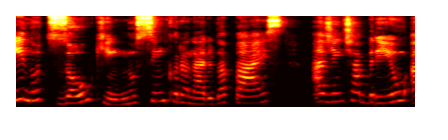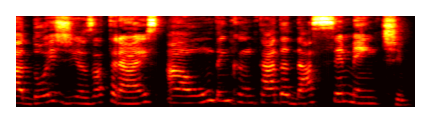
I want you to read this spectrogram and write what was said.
E no Tzolk'in, no Sincronário da Paz, a gente abriu há dois dias atrás a Onda Encantada da Semente.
